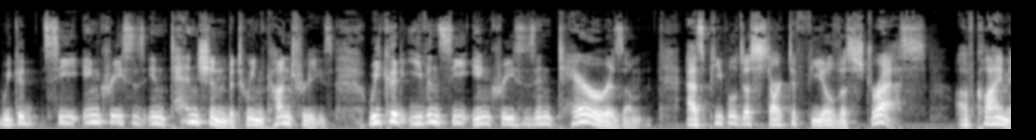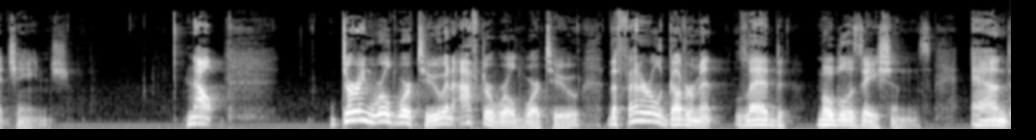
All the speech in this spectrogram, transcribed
We could see increases in tension between countries. We could even see increases in terrorism as people just start to feel the stress of climate change. Now, during World War II and after World War II, the federal government led mobilizations and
